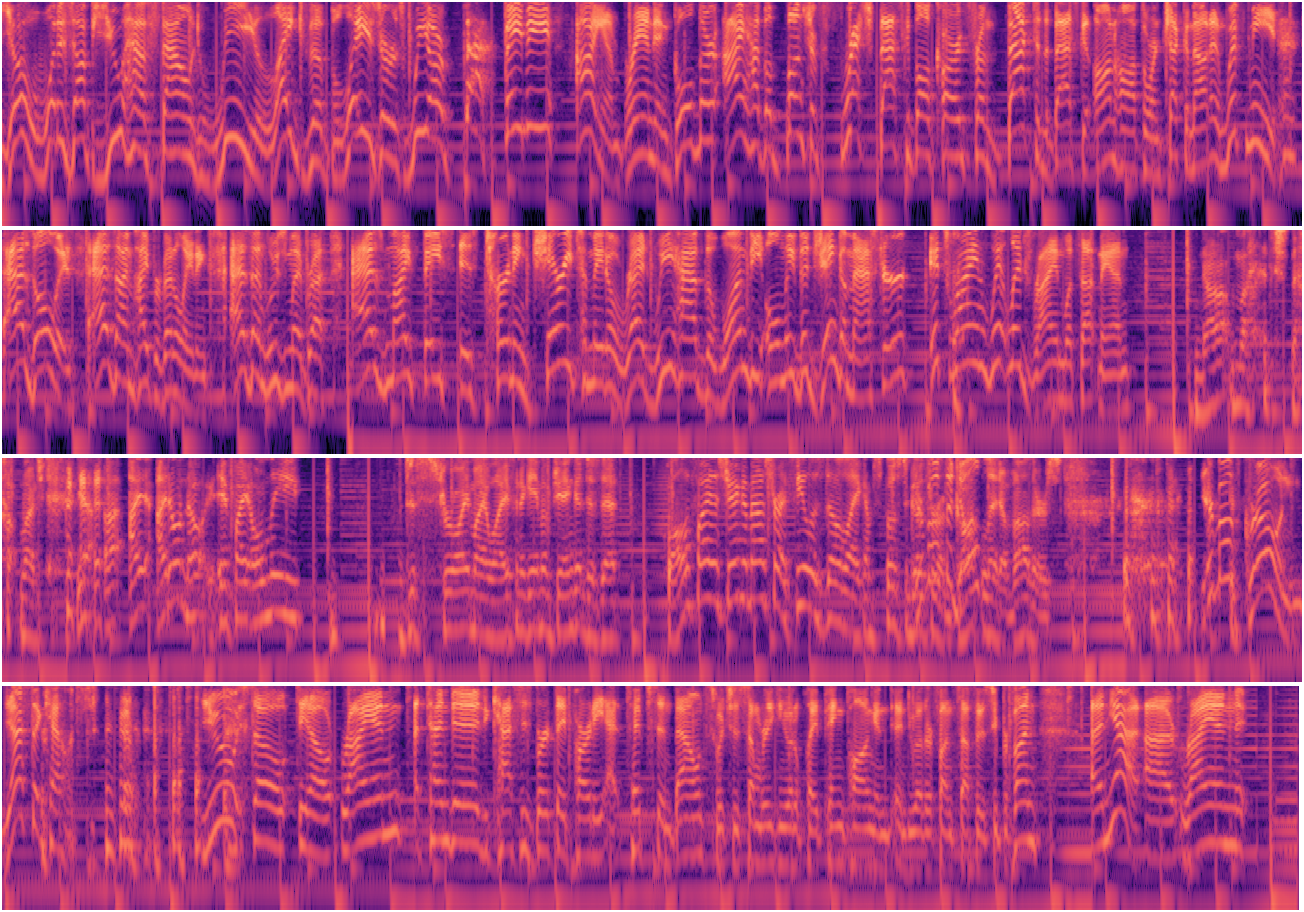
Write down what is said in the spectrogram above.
Yo, what is up? You have found We Like the Blazers. We are back, baby. I am Brandon Goldner. I have a bunch of fresh basketball cards from Back to the Basket on Hawthorne. Check them out. And with me, as always, as I'm hyperventilating, as I'm losing my breath, as my face is turning cherry tomato red, we have the one, the only, the Jenga Master. It's Ryan Whitledge. Ryan, what's up, man? Not much, not much. Yeah, I I don't know if I only destroy my wife in a game of Jenga. Does that qualify as Jenga Master? I feel as though like I'm supposed to go You're through a adults. gauntlet of others. You're both grown. Yes, it counts. you so you know Ryan attended Cassie's birthday party at Pips and Bounce, which is somewhere you can go to play ping pong and, and do other fun stuff. It was super fun. And yeah, uh, Ryan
